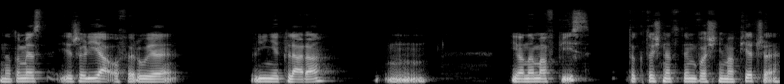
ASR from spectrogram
Natomiast jeżeli ja oferuję linię Klara mm, i ona ma wpis, to ktoś nad tym właśnie ma pieczę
